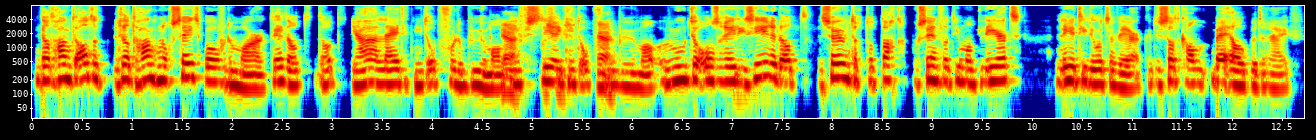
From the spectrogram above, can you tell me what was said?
dat, hangt altijd, dat hangt nog steeds boven de markt. Hè. Dat, dat, ja, leid ik niet op voor de buurman. Ja, Investeer ik niet op voor de buurman. We moeten ons realiseren dat 70 tot 80 procent wat iemand leert, leert hij door te werken. Dus dat kan bij elk bedrijf.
